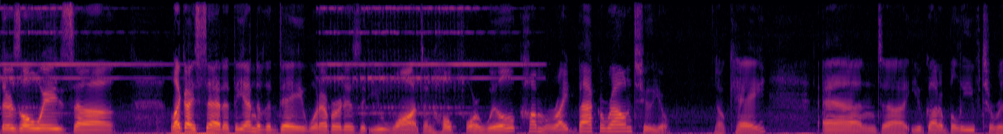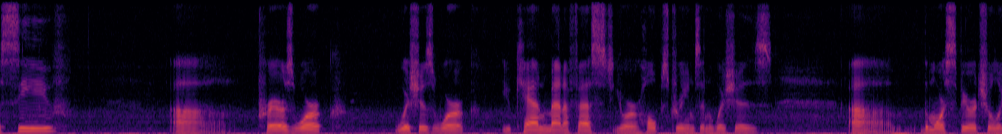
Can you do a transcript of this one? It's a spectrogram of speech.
There's always, uh, like I said, at the end of the day, whatever it is that you want and hope for will come right back around to you. Okay? And uh, you've got to believe to receive. Uh, prayers work, wishes work. You can manifest your hopes, dreams, and wishes. Um, the more spiritual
